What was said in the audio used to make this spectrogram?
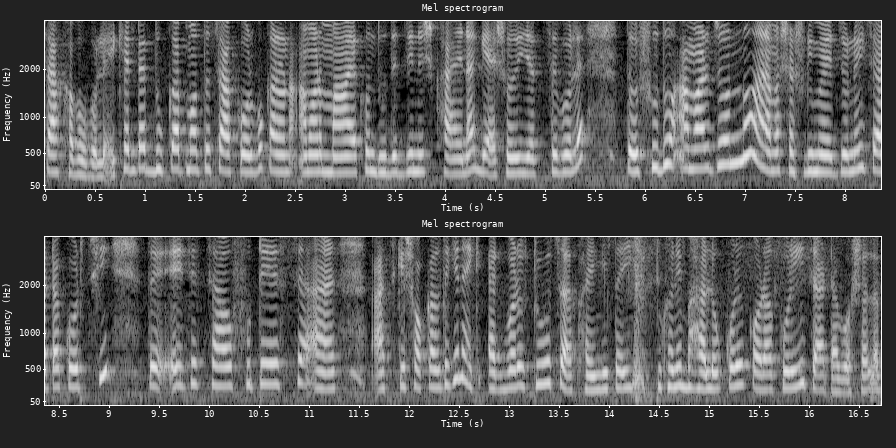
চা খাব বলে। এখানটা দু কাপ মতো চা করব, কারণ আমার মা এখন দুধের জিনিস খায় না, গ্যাস হয়ে যাচ্ছে বলে। তো শুধু আমার জন্য আর আমার শাশুড়ি মায়ের জন্যই চাটা করছি। তো এই যে চাও ফুটে এসছে আর আজকে সকাল থেকে না এক- একবারও একটুও চা খাইনি, তাই একটুখানি ভালো করে কড়া করেই চাটা বসালাম।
